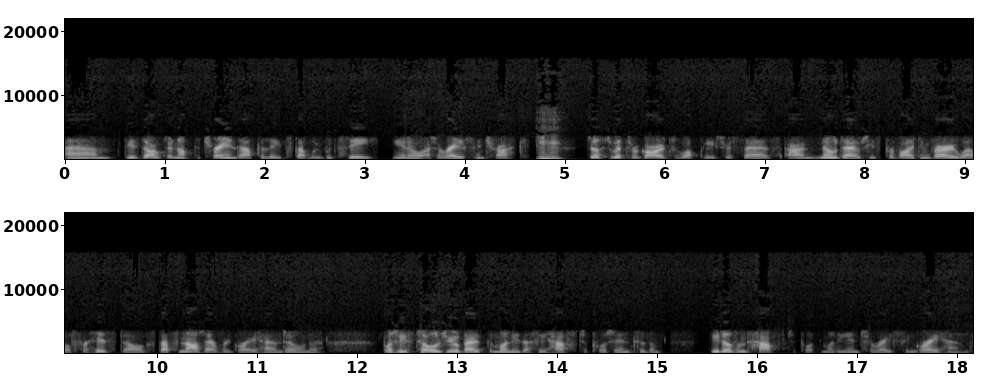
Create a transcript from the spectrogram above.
Um, these dogs are not the trained athletes that we would see, you know, at a racing track. Just with regard to what Peter says, and no doubt he's providing very well for his dogs. That's not every greyhound owner, but he's told you about the money that he has to put into them. He doesn't have to put money into racing greyhounds.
